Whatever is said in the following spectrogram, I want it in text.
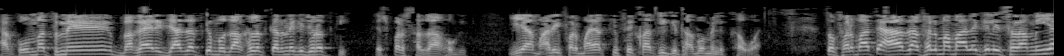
حکومت میں بغیر اجازت کے مداخلت کرنے کی ضرورت کی، اس پر سزا ہوگی۔ یہ ہماری فرمایا کی فقہ کی کتابوں میں لکھا ہوا ہے۔ تو فرماتے حاضہ فلم ممالک کے لیے اسلامیہ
